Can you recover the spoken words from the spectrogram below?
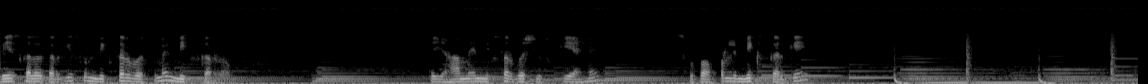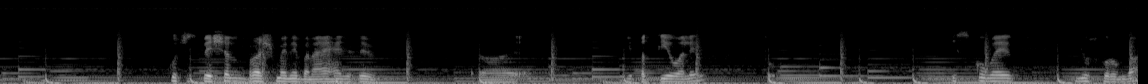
बेस कलर करके इसको मिक्सर ब्रश में मिक्स कर रहा हूँ। तो यहाँ मैं मिक्सर ब्रश यूज़ किया है। इसको प्रॉपरली मिक्स करके कुछ स्पेशल ब्रश मैंने बनाया है, जैसे ये पत्तियों वाले। तो इसको मैं यूज़ करूँगा।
